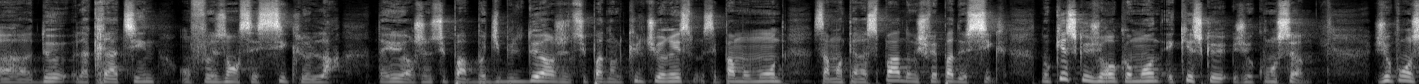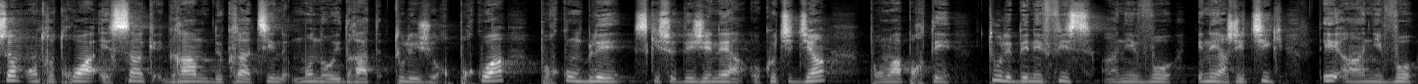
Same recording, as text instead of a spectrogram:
euh, de la créatine en faisant ces cycles-là. D'ailleurs, je ne suis pas bodybuilder, je ne suis pas dans le culturisme, c'est pas mon monde, ça m'intéresse pas, donc je fais pas de cycle. Donc qu'est-ce que je recommande et qu'est-ce que je consomme? Je consomme entre 3 et 5 grammes de créatine monohydrate tous les jours. Pourquoi? Pour combler ce qui se dégénère au quotidien, pour m'apporter tous les bénéfices à un niveau énergétique et à un niveau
